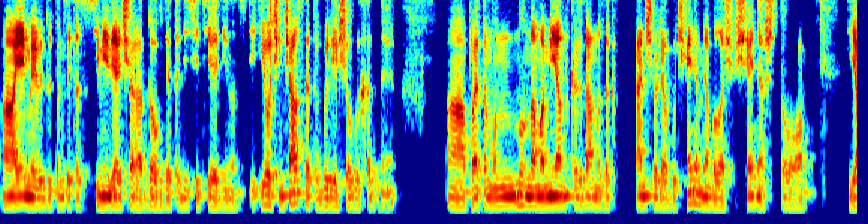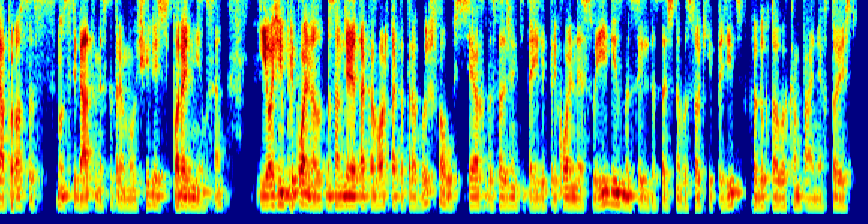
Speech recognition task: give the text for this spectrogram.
А, я имею в виду там где-то с 7 вечера до где-то 10-11. И очень часто это были еще выходные. А, поэтому ну, на момент, когда мы заканчивали обучение, у меня было ощущение, что я просто с, ну, с ребятами, с которыми мы учились, породнился. И очень прикольно. Вот на самом деле та когорта, которая вышла, у всех достаточно какие-то или прикольные свои бизнесы, или достаточно высокие позиции в продуктовых компаниях. То есть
